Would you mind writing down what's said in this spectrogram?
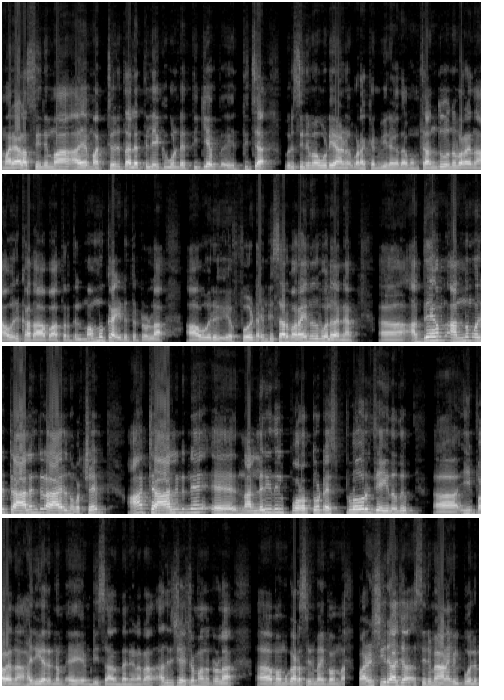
മലയാള സിനിമ മറ്റൊരു തലത്തിലേക്ക് കൊണ്ട് എത്തിക്ക എത്തിച്ച ഒരു സിനിമ കൂടിയാണ് വടക്കൻ വീരകഥ മം- ചന്തു എന്ന് പറയുന്ന ആ ഒരു കഥാപാത്രത്തിൽ മമ്മൂക്ക എടുത്തിട്ടുള്ള ആ ഒരു എഫേർട്ട് എം ഡി സാർ പറയുന്നത് പോലെ തന്നെ അദ്ദേഹം അന്നും ഒരു ടാലന്റഡ് ആയിരുന്നു. പക്ഷേ ആ ടാലന്റിനെ നല്ല രീതിയിൽ പുറത്തോട്ട് എക്സ്പ്ലോർ ചെയ്തത് ഈ പറയുന്ന ഹരിഹരനും എം ഡി സാറും തന്നെയാണ്. കാരണം അതിനുശേഷം വന്നിട്ടുള്ള മമ്മൂക്കയുടെ സിനിമ ഇപ്പം പഴശ്ശിരാജ സിനിമ ആണെങ്കിൽ പോലും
